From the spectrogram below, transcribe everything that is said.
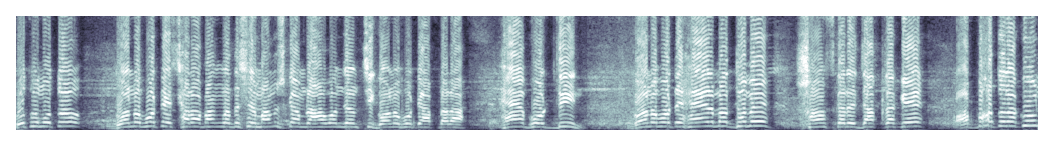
প্রথমত, গণভোটে সারা বাংলাদেশের মানুষকে আমরা আহ্বান জানাচ্ছি, গণভোটে আপনারা হ্যাঁ ভোট দিন। গণভোটে হ্যাঁ এর মাধ্যমে সংস্কারের যাত্রাকে অব্যাহত রাখুন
